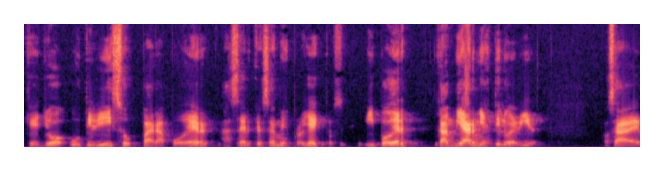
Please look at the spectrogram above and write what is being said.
que yo utilizo para poder hacer crecer mis proyectos y poder cambiar mi estilo de vida. O sea, eh,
